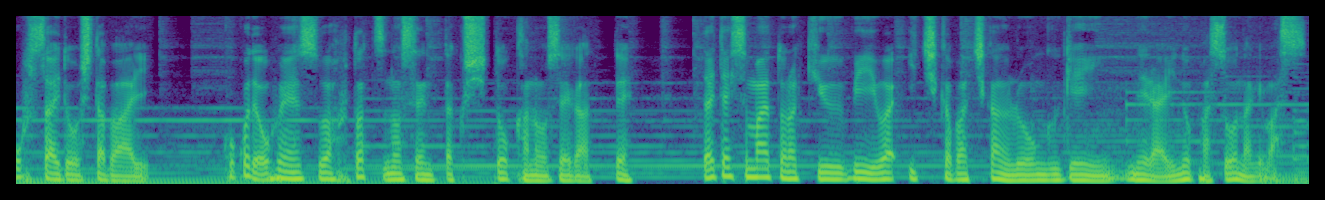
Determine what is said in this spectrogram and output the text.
オフサイドをした場合ここでオフェンスは2つの選択肢と可能性があって大体スマートな QB は1か8かのロングゲイン狙いのパスを投げます。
